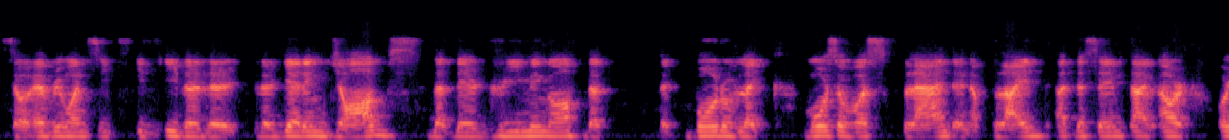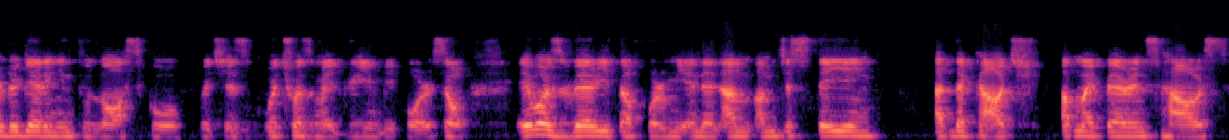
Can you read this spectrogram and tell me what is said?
So everyone's it's, it's either they're they're getting jobs that they're dreaming of that, that both of like most of us planned and applied at the same time or or they're getting into law school which is which was my dream before. So it was very tough for me. And then i'm i'm just staying at the couch at my parents house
